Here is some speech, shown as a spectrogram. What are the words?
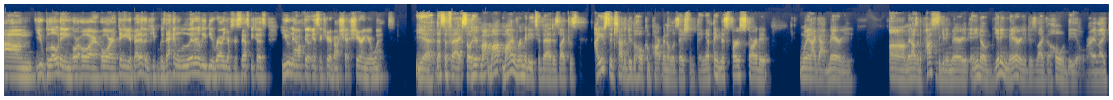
um, you gloating or or or thinking you're better than people because that can literally derail your success because you now feel insecure about sh- sharing your wins. Yeah, that's a fact. So here, my my my remedy to that is like because I used to try to do the whole compartmentalization thing. I think this first started when I got married. Um, and I was in the process of getting married. And you know, getting married is like a whole deal, right? Like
